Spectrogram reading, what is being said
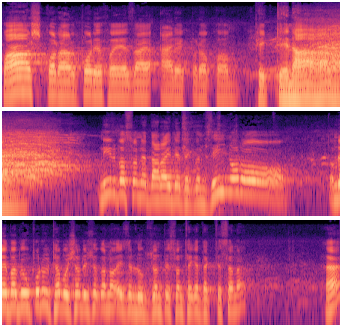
পাশ করার পরে হয়ে যায় আরেক রকম। ঠিক কিনা নির্বাচনে দাঁড়াইলে দেখবেন যেই নরম। তোমরা এভাবে উপরে উঠে বসে রয়েছো কেন? এই যে লোকজন পেছন থেকে দেখতেছে না? হ্যাঁ?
